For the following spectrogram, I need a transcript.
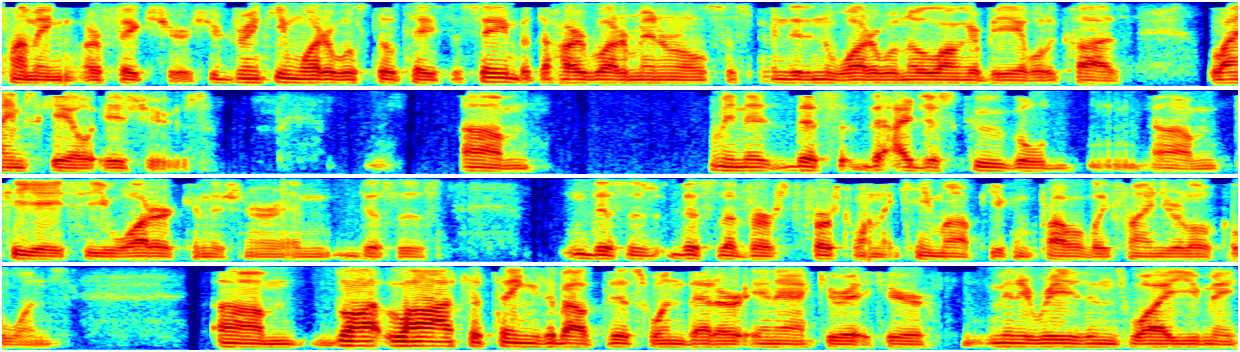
plumbing, or fixtures. Your drinking water will still taste the same, but the hard water minerals suspended in the water will no longer be able to cause lime scale issues. Um, I mean, this I just googled um, TAC water conditioner, and this is this is this is the first first one that came up. You can probably find your local ones. Um, lot, lots of things about this one that are inaccurate here. Many reasons why you may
